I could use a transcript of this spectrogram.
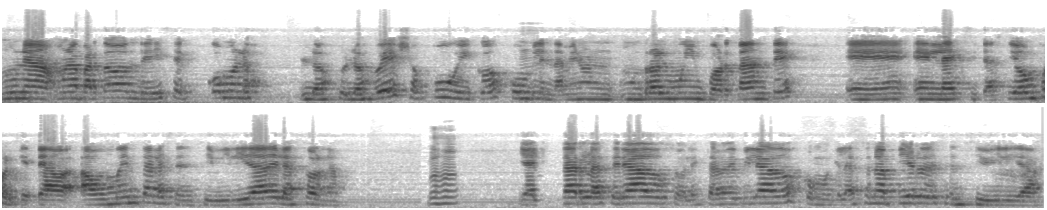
una, un apartado donde dice cómo los, los, los vellos púbicos cumplen también un, un rol muy importante eh, en la excitación porque te a- aumenta la sensibilidad de la zona. Ajá. Y al estar lacerados o al estar depilados, como que la zona pierde sensibilidad.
